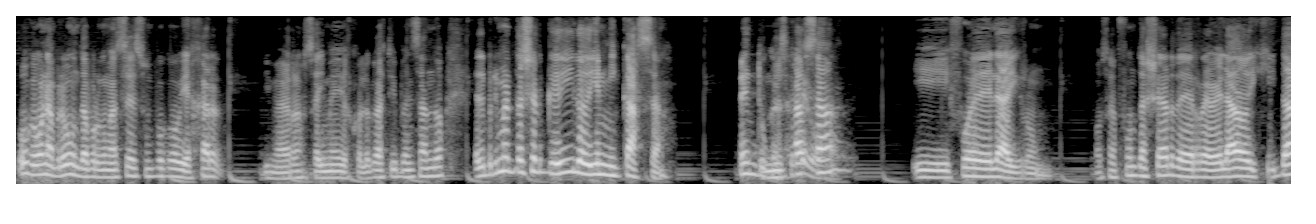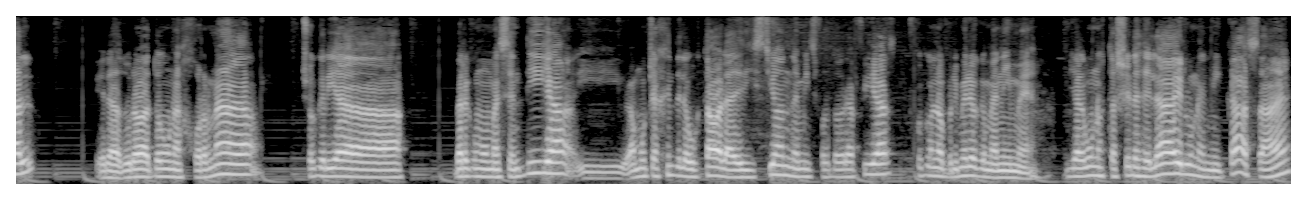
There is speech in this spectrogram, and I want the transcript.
Uh, qué buena pregunta, porque me haces un poco viajar y me agarras ahí medio descolocado. Estoy pensando. El primer taller que di lo di en mi casa. En tu en casa. Mi casa y fue de Lightroom. O sea, fue un taller de revelado digital. Era, duraba toda una jornada. Yo quería ver cómo me sentía y a mucha gente le gustaba la edición de mis fotografías. Fue con lo primero que me animé. Y algunos talleres del Lightroom en mi casa, ¿eh?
